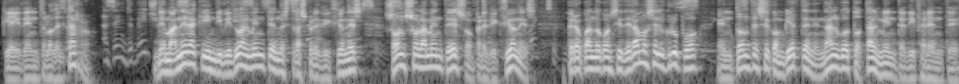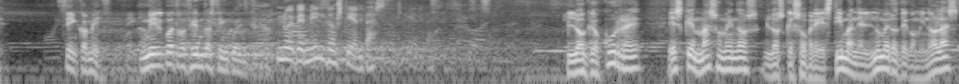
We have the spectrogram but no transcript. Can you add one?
que hay dentro del tarro. De manera que individualmente nuestras predicciones son solamente eso, predicciones, pero cuando consideramos el grupo, entonces se convierten en algo totalmente diferente. 5.000. 1.450. 9.200. Lo que ocurre es que más o menos los que sobreestiman el número de gominolas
